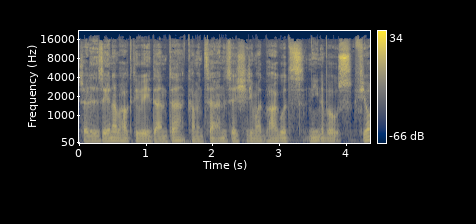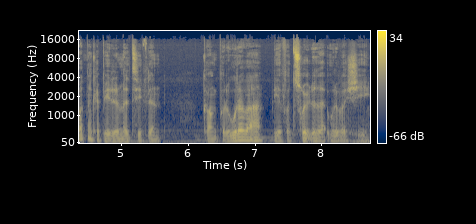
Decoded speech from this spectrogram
Således ender Bhaktivedanta kommentarerne til Srimad Bhagavats 9. bogs 14. kapitel med titlen Kong Purudava bliver fortryllet af Urvashi.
